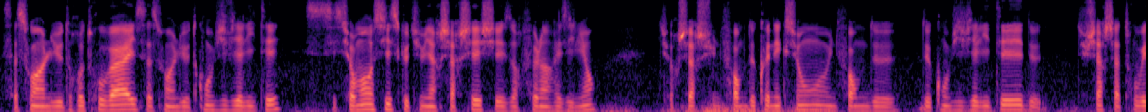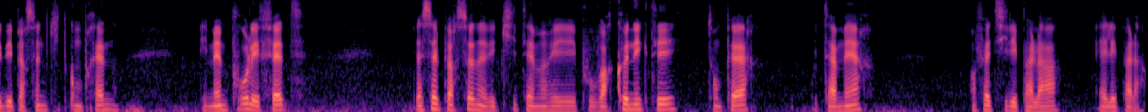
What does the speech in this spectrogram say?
ça soit un lieu de retrouvailles, ça soit un lieu de convivialité. C'est sûrement aussi ce que tu viens rechercher chez les orphelins résilients. Tu recherches une forme de connexion, une forme de, de convivialité, de, tu cherches à trouver des personnes qui te comprennent. Et même pour les fêtes, la seule personne avec qui tu aimerais pouvoir connecter, ton père ou ta mère, en fait, il n'est pas là, elle n'est pas là.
